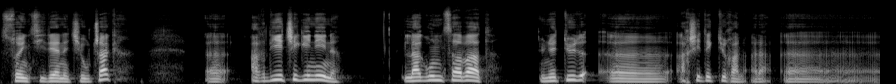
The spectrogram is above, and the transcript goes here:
zoin ziren etxe utxak. Uh, ardi etxe ginen laguntza bat, un etud uh, architektural, ara, uh,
